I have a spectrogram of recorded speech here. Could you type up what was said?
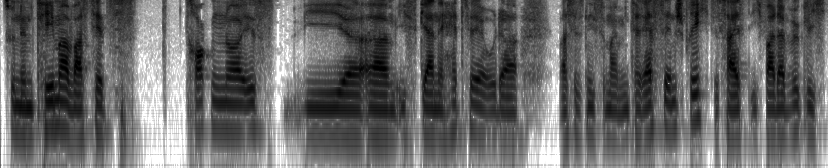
zu einem Thema, was jetzt trockener ist, wie ähm, ich es gerne hätte oder was jetzt nicht so meinem Interesse entspricht. Das heißt, ich war da wirklich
